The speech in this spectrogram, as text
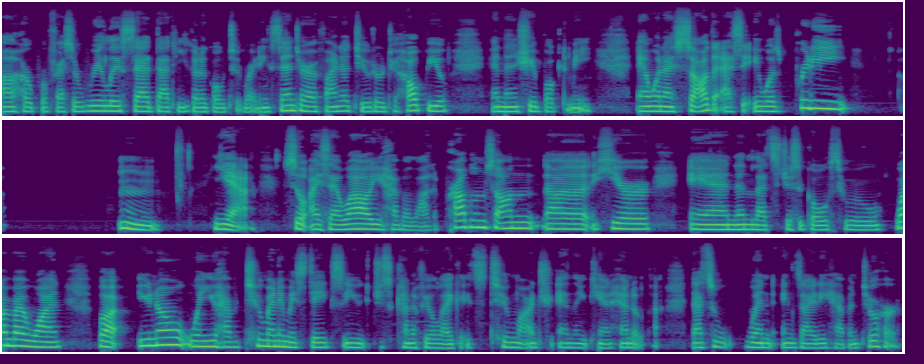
Uh, her professor really said that you gotta go to writing center and find a tutor to help you, and then she booked me. And when I saw the essay, it was pretty. Mm, yeah. So I said, well, you have a lot of problems on uh, here, and then let's just go through one by one. But you know, when you have too many mistakes, you just kind of feel like it's too much and you can't handle that. That's when anxiety happened to her.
